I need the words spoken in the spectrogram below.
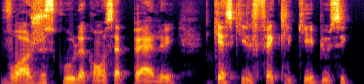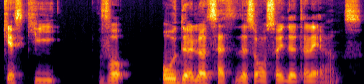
voir jusqu'où le concept peut aller, qu'est-ce qui le fait cliquer, puis aussi qu'est-ce qui va au-delà de, de son seuil de tolérance.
